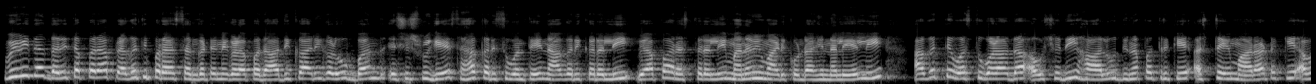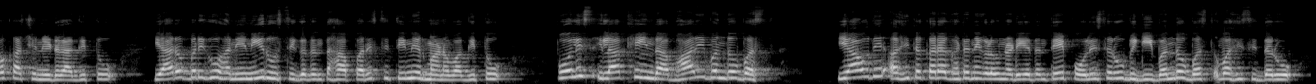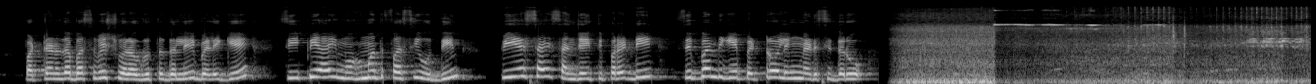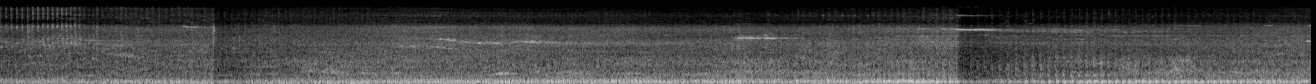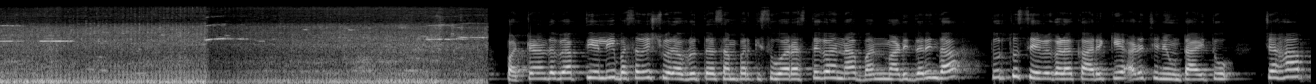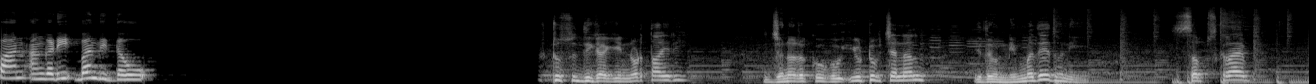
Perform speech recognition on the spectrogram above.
ವಿವಿಧ ದಲಿತಪರ, ಪ್ರಗತಿಪರ ಸಂಘಟನೆಗಳ ಪದಾಧಿಕಾರಿಗಳು ಬಂದ್ ಯಶಸ್ವಿಗೆ ಸಹಕರಿಸುವಂತೆ ನಾಗರಿಕರಲ್ಲಿ, ವ್ಯಾಪಾರಸ್ಥರಲ್ಲಿ ಮನವಿ ಮಾಡಿಕೊಂಡ ಹಿನ್ನೆಲೆಯಲ್ಲಿ ಅಗತ್ಯ ವಸ್ತುಗಳಾದ ಔಷಧಿ, ಹಾಲು, ದಿನಪತ್ರಿಕೆ ಅಷ್ಟೇ ಮಾರಾಟಕ್ಕೆ ಅವಕಾಶ ನೀಡಲಾಗಿತ್ತು. ಯಾರೊಬ್ಬರಿಗೂ ಹನಿ ನೀರು ಸಿಗದಂತಹ ಪರಿಸ್ಥಿತಿ ನಿರ್ಮಾಣವಾಗಿತ್ತು. ಪೊಲೀಸ್ ಇಲಾಖೆಯಿಂದ ಭಾರೀ ಬಂದೋಬಸ್ತ್. ಯಾವುದೇ ಅಹಿತಕರ ಘಟನೆಗಳು ನಡೆಯದಂತೆ ಪೊಲೀಸರು ಬಿಗಿ ಬಂದೋಬಸ್ತ್ ವಹಿಸಿದ್ದರು. ಪಟ್ಟಣದ ಬಸವೇಶ್ವರ ವೃತ್ತದಲ್ಲಿ ಬೆಳಿಗ್ಗೆ ಸಿಪಿಐ ಮೊಹಮ್ಮದ್ ಫಸೀವುದ್ದೀನ್ ಪಿಎಸ್ಐ ಸಂಜಯ್ ತಿಪ್ಪರೆಡ್ಡಿ ಸಿಬ್ಬಂದಿಗೆ ಪೆಟ್ರೋಲಿಂಗ್ ನಡೆಸಿದರು ಪಟ್ಟಣದ ವ್ಯಾಪ್ತಿಯಲ್ಲಿ ಬಸವೇಶ್ವರ ವೃತ್ತ ಸಂಪರ್ಕಿಸುವ ರಸ್ತೆಗಳನ್ನು ಬಂದ್ ಮಾಡಿದ್ದರಿಂದ ತುರ್ತು ಸೇವೆಗಳ ಕಾರ್ಯಕ್ಕೆ ಅಡಚಣೆ ಉಂಟಾಯಿತು. ಚಹಾ, ಪಾನ್ ಅಂಗಡಿ ಬಂದಿದ್ದವು. ಸುದ್ದಿಗಾಗಿ ನೋಡ್ತಾ ಇರಿ. ಜನರ ಕೂಗು ಯೂಟ್ಯೂಬ್ ಚಾನಲ್. ಇದು ನಿಮ್ಮದೇ ಧ್ವನಿ. ಸಬ್ಸ್ಕ್ರೈಬ್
